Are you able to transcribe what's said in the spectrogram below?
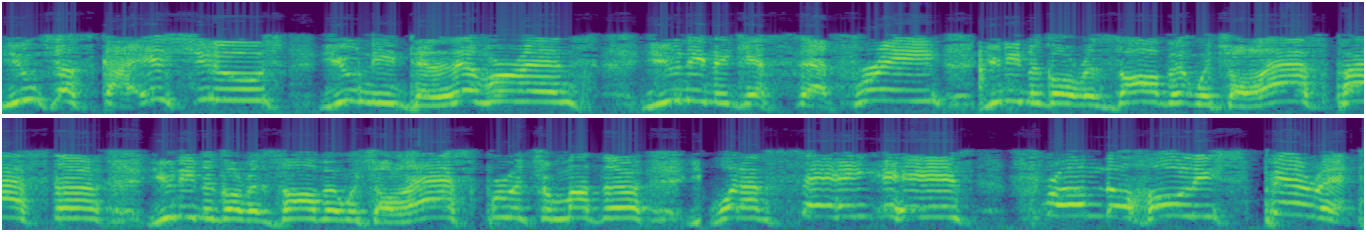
You just got issues. You need deliverance. You need to get set free. You need to go resolve resolve it with your last pastor. You need to go resolve it with your last spiritual mother. What I'm saying is from the Holy Spirit,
